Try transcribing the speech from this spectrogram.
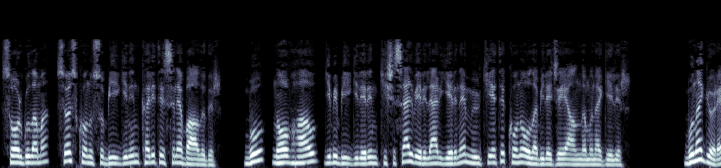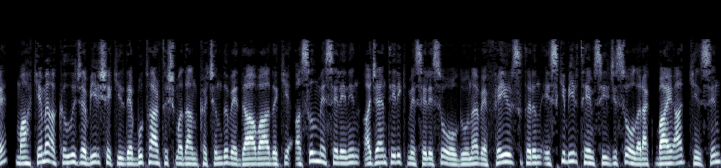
Sorgulama, söz konusu bilginin kalitesine bağlıdır. Bu, know-how gibi bilgilerin kişisel veriler yerine mülkiyete konu olabileceği anlamına gelir. Buna göre, mahkeme akıllıca bir şekilde bu tartışmadan kaçındı ve davadaki asıl meselenin acentelik meselesi olduğuna ve Fairstar'ın eski bir temsilcisi olarak Bay Atkins'in,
